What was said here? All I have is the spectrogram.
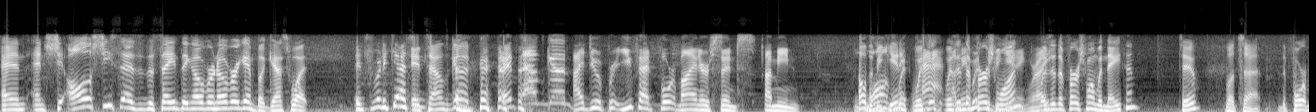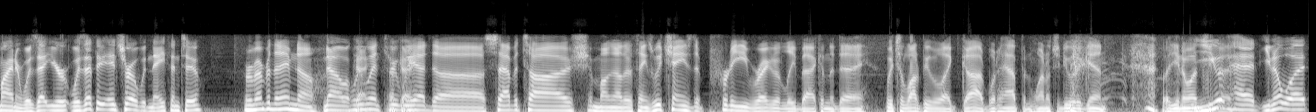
And and she all she says is the same thing over and over again. But guess what? it's pretty catchy. It sounds good. it sounds good. I do. You've had Fort Minor since I mean. Oh, the beginning was it? Was I it mean, the with first one? Right? Was it the first one with Nathan too? What's that? The Fort Minor was that your? Was that the intro with Nathan too? Remember the name? No. No, okay, We went through. okay. We had uh, sabotage, among other things. We changed it pretty regularly back in the day, which a lot of people are like, God, what happened? Why don't you do it again? but you know what? You have had. You know what?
